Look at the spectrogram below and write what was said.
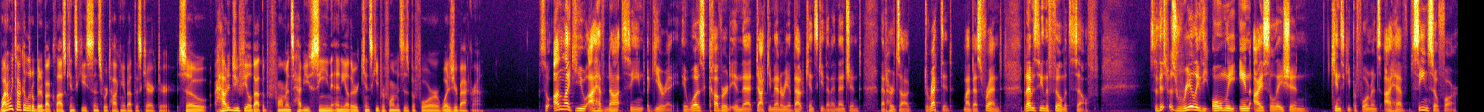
Why don't we talk a little bit about Klaus Kinski since we're talking about this character? So, how did you feel about the performance? Have you seen any other Kinski performances before? What is your background? So unlike you, I have not seen Aguirre. It was covered in that documentary about Kinski that I mentioned that Herzog directed, My Best Friend, but I haven't seen the film itself. So this was really the only in isolation Kinski performance I have seen so far.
